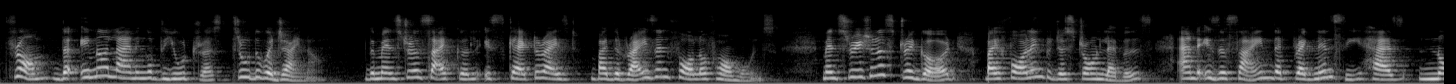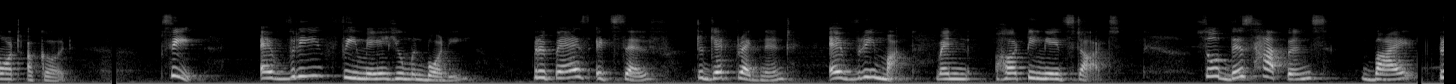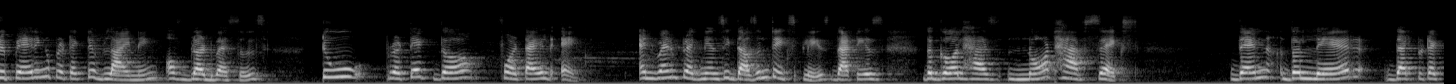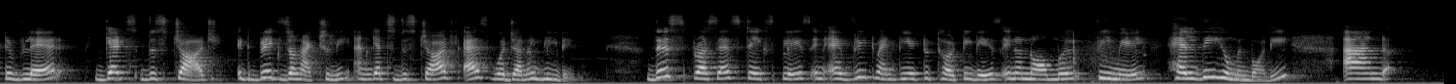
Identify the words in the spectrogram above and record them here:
from the inner lining of the uterus through the vagina. The menstrual cycle is characterized by the rise and fall of hormones. Menstruation is triggered by falling progesterone levels and is a sign that pregnancy has not occurred. See, every female human body prepares itself to get pregnant every month when her teenage starts. So, this happens by preparing a protective lining of blood vessels to protect the fertile egg. And when pregnancy doesn't takes place that is the girl has not have sex then the layer that protective layer gets discharged. It breaks down actually and gets discharged as vaginal bleeding. This process takes place in every 28 to 30 days in a normal female healthy human body. And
